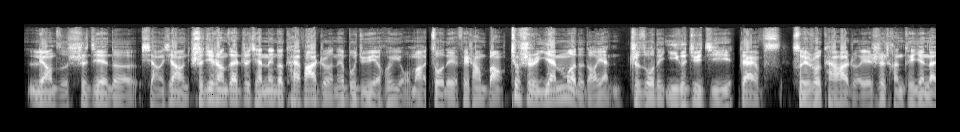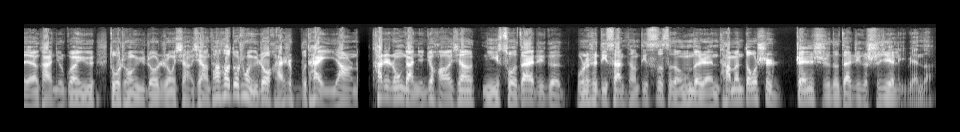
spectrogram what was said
量子世界的想象，实际上在之前那个开发者那部剧也会有嘛，做的也非常棒。就是淹没的导演制作的一个剧集 Devs，所以说开发者也是很推荐大家看。就关于多重宇宙这种想象，它和多重宇宙还是不太一样的。他这种感觉就好像你所在这个，无论是第三层、第四层的人，他们都是真实的在这个世界里边的，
